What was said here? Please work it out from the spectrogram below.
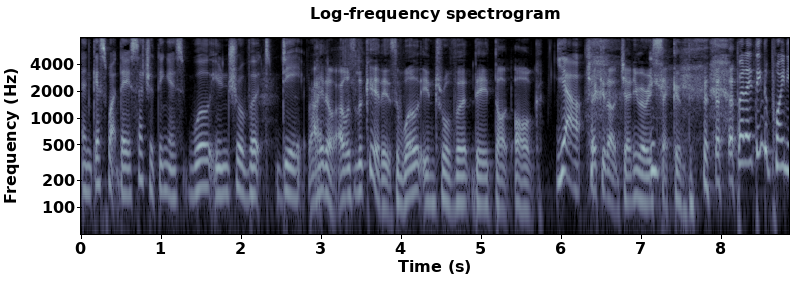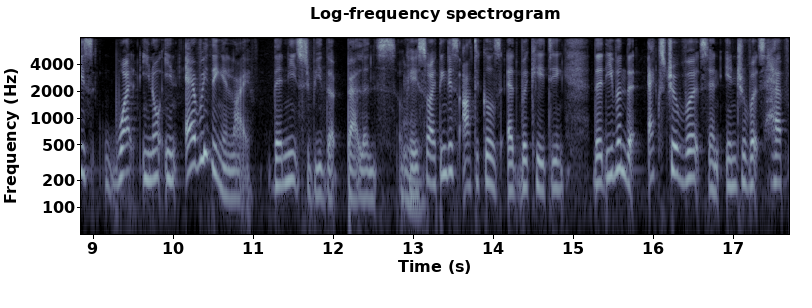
And guess what? There is such a thing as World Introvert Day, right? I know. I was looking at it. It's worldintrovertday.org. Yeah. Check it out, January 2nd. but I think the point is what, you know, in everything in life, there needs to be that balance. Okay. Mm. So I think this article is advocating that even the extroverts and introverts have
